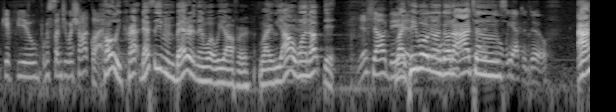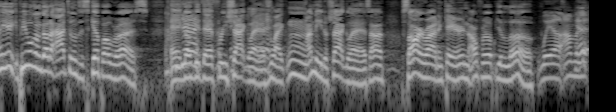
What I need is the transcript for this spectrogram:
to give you, we'll send you a shot glass. Holy crap. That's even better than what we offer. Like y'all one upped it. Yes, y'all did. Like people are going to go to Well, we gotta do iTunes. we have to do. I hear you. People gonna go to iTunes and skip over us and go get that free shot glass. Like, mm, I need a shot glass. I sorry, Rod and Karen. Offer up your love. Well, I'm gonna let,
